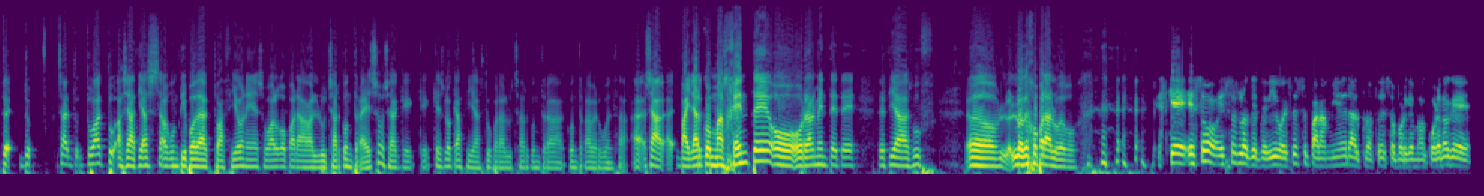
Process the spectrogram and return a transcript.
Tú, o sea, tú, actu- o sea, ¿hacías algún tipo de actuaciones o algo para luchar contra eso? O sea, ¿qué, qué, es lo que hacías tú para luchar contra, contra la vergüenza? Ah, O sea, ¿bailar con más gente o, realmente te decías, uff, lo dejo para luego? Es que eso, eso es lo que te digo, ese es- para mí era el proceso, porque me acuerdo que,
